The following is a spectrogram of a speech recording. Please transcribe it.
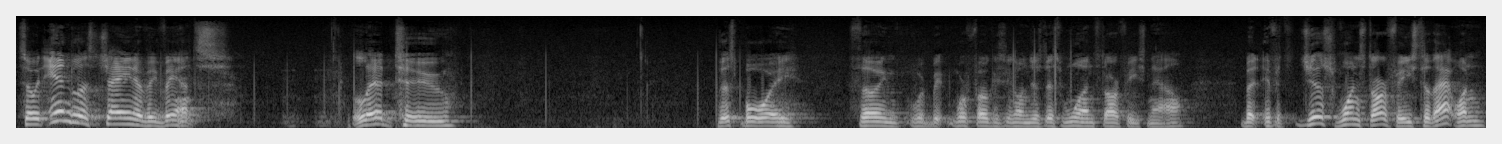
so, an endless chain of events led to this boy throwing, we're, we're focusing on just this one star feast now. But if it's just one star feast to that one,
